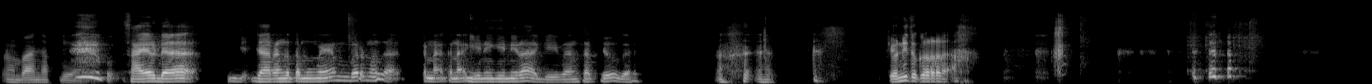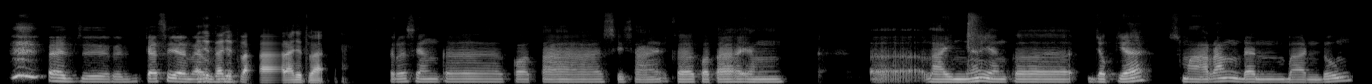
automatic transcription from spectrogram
Kurang banyak dia. Saya udah jarang ketemu member masa kena kena gini-gini lagi bangsat juga. Fioni tuker ah, Anjir, kasihan. lanjut lanjut Pak. Lanjut Pak. Terus yang ke kota sisa ke kota yang eh, lainnya yang ke Jogja, Semarang dan Bandung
